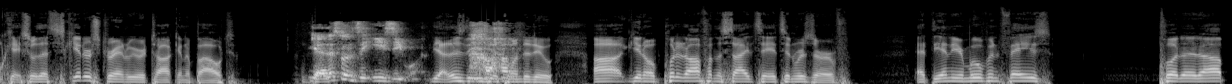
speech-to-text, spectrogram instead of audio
okay, so that skitter strand we were talking about. yeah, this one's the easy one. Yeah, this is the easiest one to do. Uh, you know, put it off on the side, say it's in reserve. At the end of your movement phase, put it up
